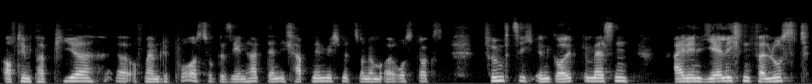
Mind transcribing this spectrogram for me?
auf dem Papier äh, auf meinem Depotauszug gesehen hat, denn ich habe nämlich mit so einem Eurostox 50 in Gold gemessen einen jährlichen Verlust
